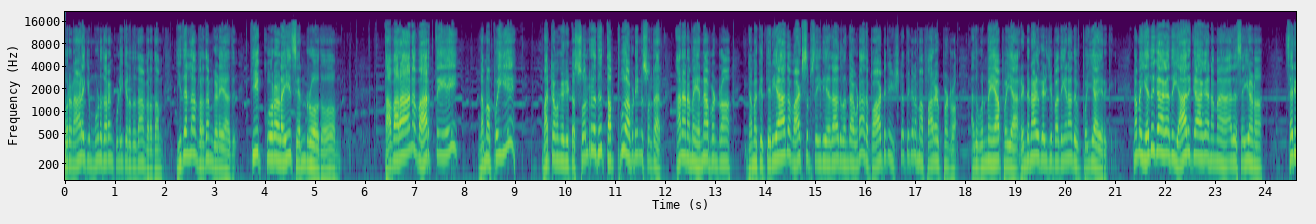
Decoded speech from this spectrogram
ஒரு நாளைக்கு மூணு தரம் குளிக்கிறது தான் விரதம். இதெல்லாம் விரதம் கிடையாது. தீக்குறளை சென்றோதோம். தவறான வார்த்தையை நம்ம போய் மற்றவங்க கிட்ட சொல்கிறது தப்பு அப்படின்னு சொல்கிறார் ஆனால் நம்ம என்ன பண்ணுறோம் நமக்கு தெரியாத வாட்ஸ்அப் செய்தி ஏதாவது வந்தால் கூட அதை பாட்டுக்கு இஷ்டத்துக்கு நம்ம ஃபார்வர்ட் பண்ணுறோம் அது உண்மையா பொய்யா? ரெண்டு நாள் கழித்து பார்த்தீங்கன்னா அது பொய்யா இருக்குது நம்ம எதுக்காக அது யாருக்காக நம்ம அதை செய்யணும்? சரி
